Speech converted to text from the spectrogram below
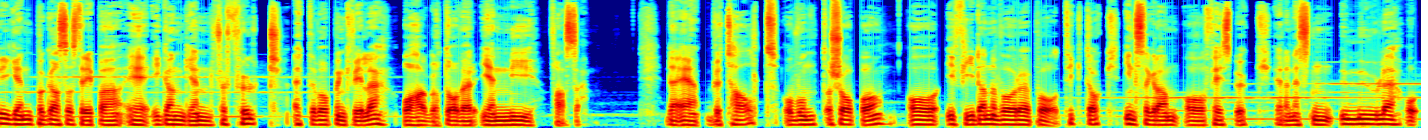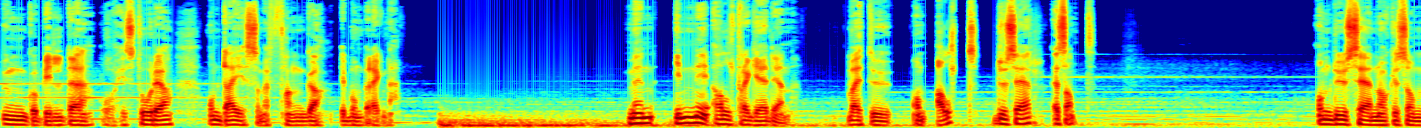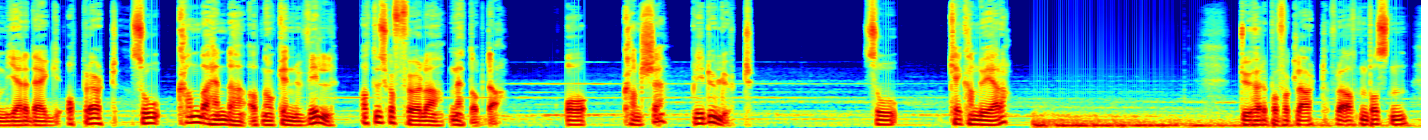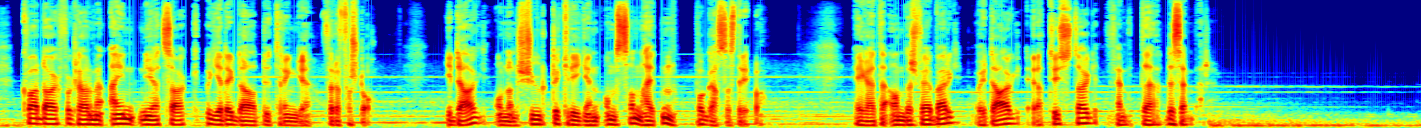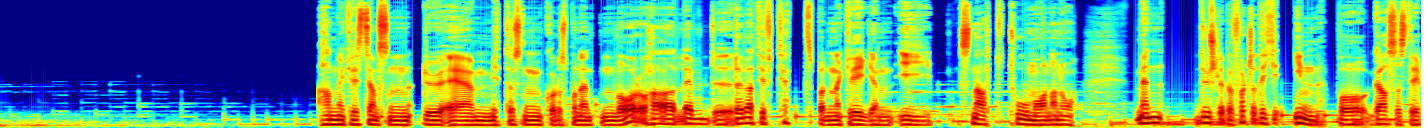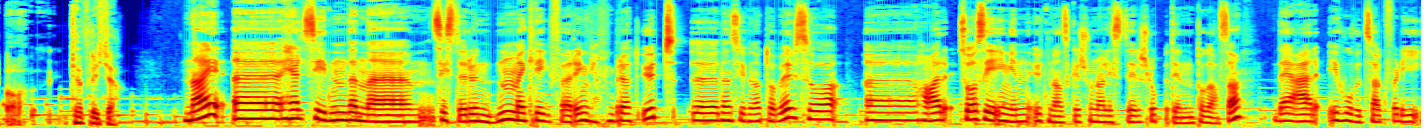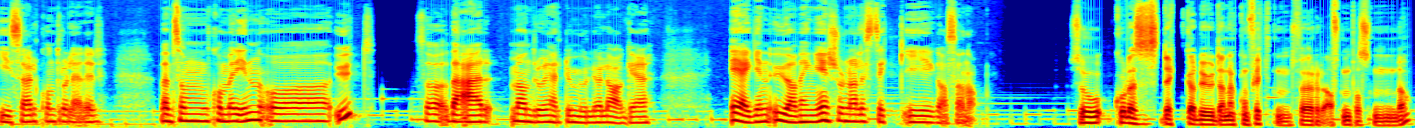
Krigen på Gazastripa er i gang igjen for fullt etter våpenhvile og har gått over i en ny fase. Det er brutalt og vondt å se på, og i feedene våre på TikTok, Instagram og Facebook er det nesten umulig å unngå bilder og historier om de som er fanga i bomberegnet. Men inni all tragedien, veit du om alt du ser er sant? Om du ser noe som gjør deg opprørt, så kan det hende at noen vil at du skal føle nettopp det. Og kanskje blir du lurt. Så hva kan du gjøre? Du hører på Forklart fra Aftenposten. Hver dag forklarer vi én nyhetssak og gir deg det du trenger for å forstå. I dag om den skjulte krigen om sannheten på Gazastripa. Jeg heter Anders Weberg, og i dag er det tirsdag 5. desember. Hanne Kristiansen, du er Midtøsten-korrespondenten vår og har levd relativt tett på denne krigen i snart to måneder nå. Men du slipper fortsatt ikke inn på Gazastripa. Hvorfor ikke? Nei, eh, helt siden denne siste runden med krigføring brøt ut eh, den 7. oktober, så eh, har så å si ingen utenlandske journalister sluppet inn på Gaza. Det er i hovedsak fordi Israel kontrollerer hvem som kommer inn og ut. Så det er med andre ord helt umulig å lage egen uavhengig journalistikk i Gaza nå. Så hvordan dekker du denne konflikten for Aftenposten da?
